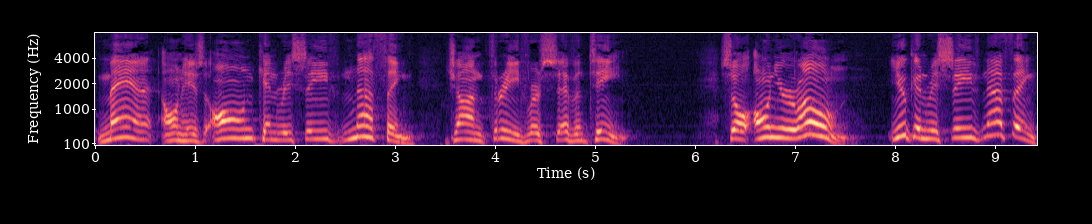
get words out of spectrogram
man on his own can receive nothing. John 3, verse 17. So on your own, you can receive nothing.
